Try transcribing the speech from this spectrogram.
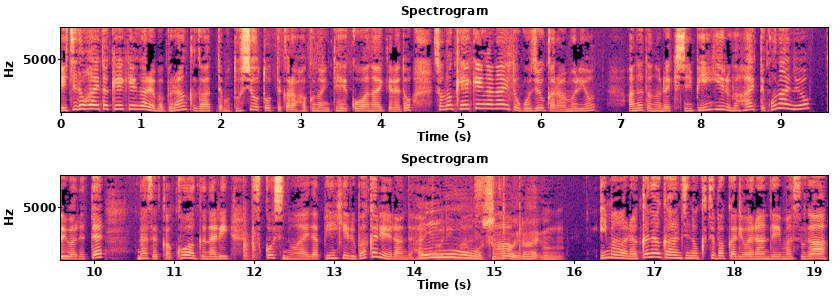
一度履いた経験があればブランクがあっても年を取ってから履くのに抵抗はないけれど、その経験がないと50からは無理よ。あなたの歴史にピンヒールが入ってこないのよと言われて、なぜか怖くなり、少しの間ピンヒールばかり選んで履いておりました。ごい偉い。うん。今は楽な感じの靴ばかりを選んでいますが、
